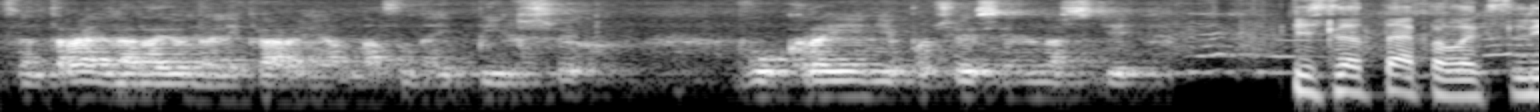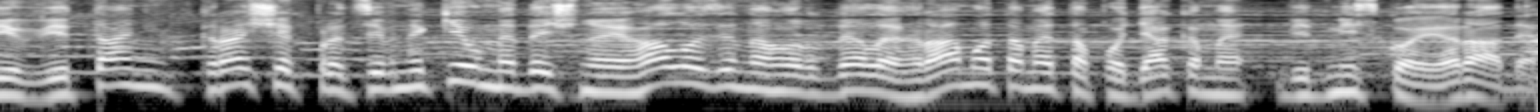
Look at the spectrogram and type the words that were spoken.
Центральна районна лікарня одна з найбільших в Україні по чисельності. Після теплих слів вітань кращих працівників медичної галузі нагородили грамотами та подяками від міської ради.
